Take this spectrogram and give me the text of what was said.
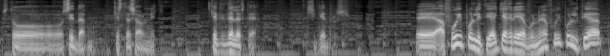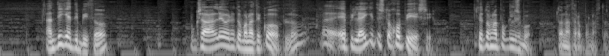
στο Σύνταγμα και στη Θεσσαλονίκη. Και την τελευταία συγκέντρωση. Ε, αφού η πολιτεία, και αγριεύουν, αφού η πολιτεία αντί για την πυθό, που ξαναλέω είναι το μοναδικό όπλο, ε, επιλέγει τη στοχοποίηση και τον αποκλεισμό των ανθρώπων αυτών.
